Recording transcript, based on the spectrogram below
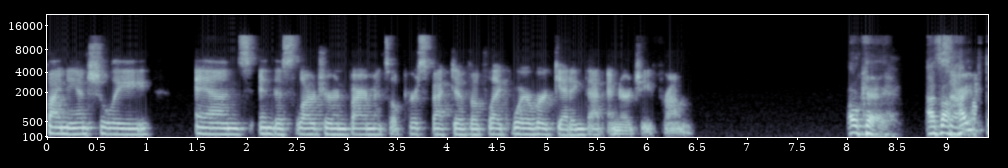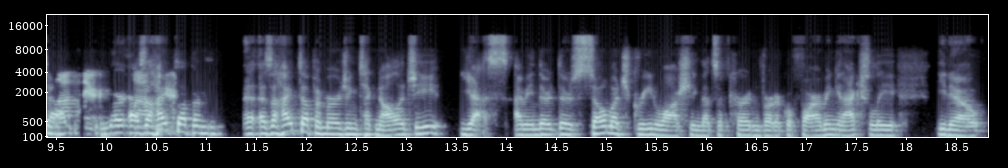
financially and in this larger environmental perspective of like where we're getting that energy from okay. As a Sorry, hyped up as a hyped up as a hyped up emerging technology yes. I mean there, there's so much greenwashing that's occurred in vertical farming and actually you know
